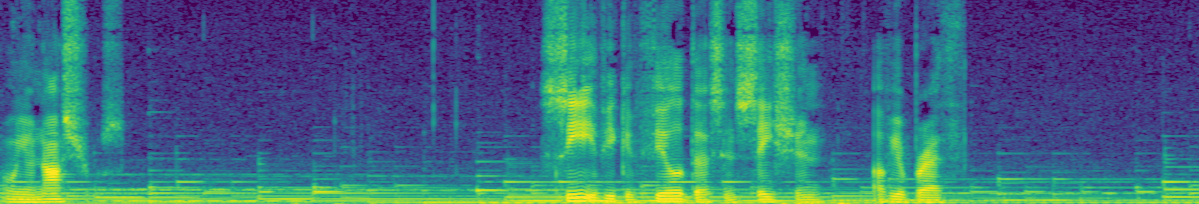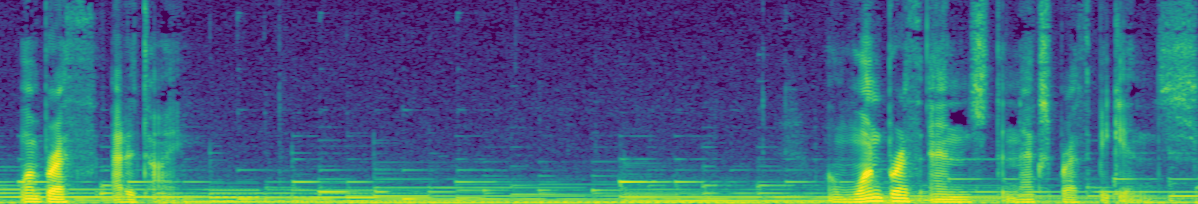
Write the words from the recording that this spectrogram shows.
or your nostrils. See if you can feel the sensation of your breath, one breath at a time. When one breath ends, the next breath begins.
